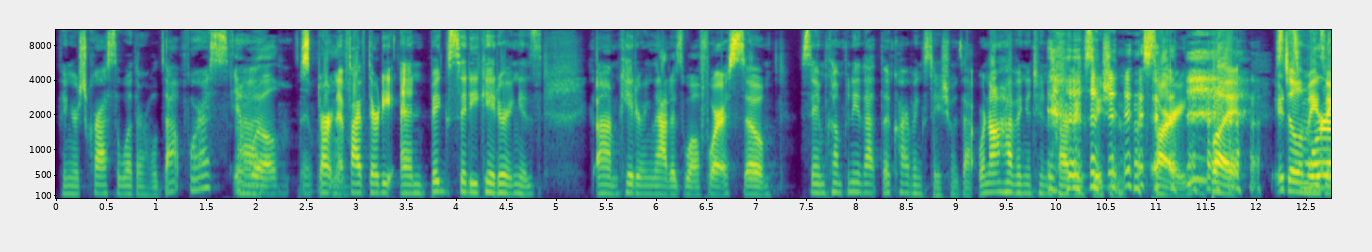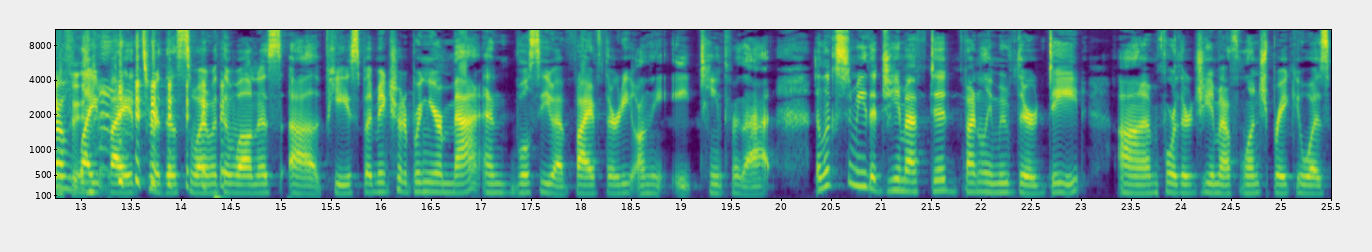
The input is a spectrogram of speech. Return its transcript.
Fingers crossed the weather holds out for us. It will. It starting at five thirty, and Big City Catering is um, catering that as well for us. So same company that the carving station was at. We're not having a tuna carving station. Sorry, but It's still amazing more of food. light bites for this one with the wellness uh, piece, but make sure to bring your mat, and we'll see you at five thirty on the eighteenth for that. It looks to me that GMF did finally move their date um, for their GMF lunch break. It was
